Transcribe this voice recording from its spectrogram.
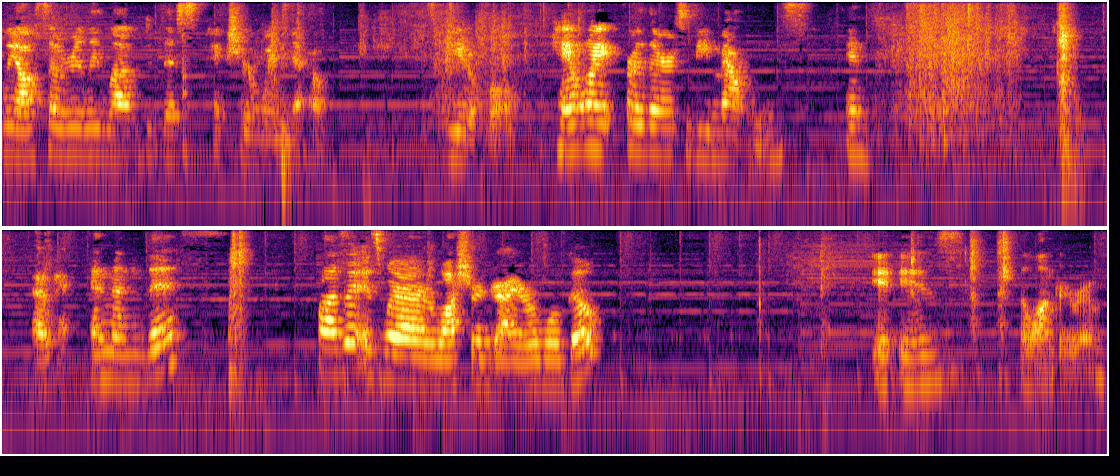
We also really loved this picture window. It's beautiful. Can't wait for there to be mountains. And Okay, and then this closet is where our washer and dryer will go. It is the laundry room.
